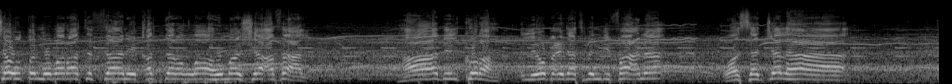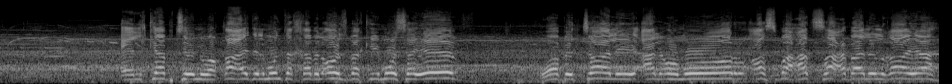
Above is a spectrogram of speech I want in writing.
شوط المباراة الثاني. قدر الله ما شاء فعل. هذه الكرة اللي أبعدت من دفاعنا وسجلها الكابتن وقائد المنتخب الأوزبكي موسييف. وبالتالي الأمور أصبحت صعبة للغاية.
